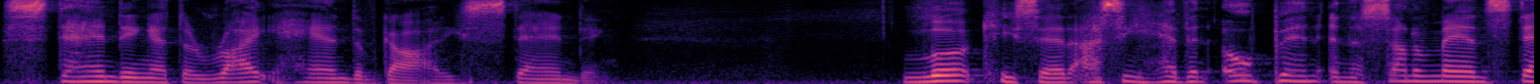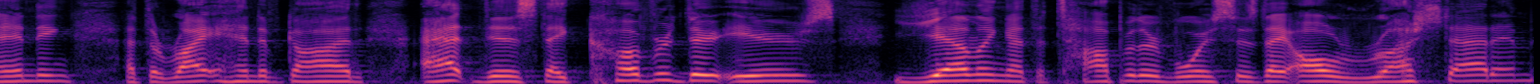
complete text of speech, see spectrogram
standing at the right hand of God. He's standing. Look, he said, I see heaven open and the Son of Man standing at the right hand of God. At this, they covered their ears, yelling at the top of their voices. They all rushed at him,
